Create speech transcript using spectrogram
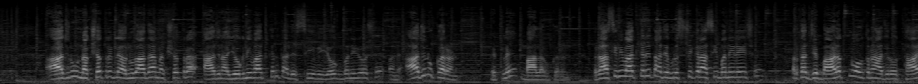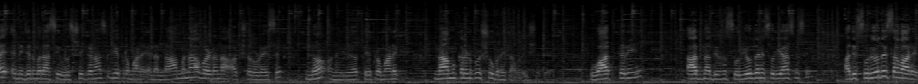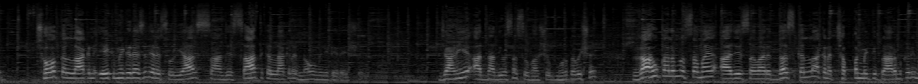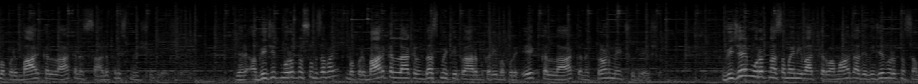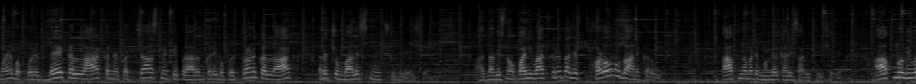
આજનું નક્ષત્ર એટલે અનુરાધા નક્ષત્ર આજના યોગની વાત કરીએ તો આજે શિવ યોગ બની રહ્યો છે અને આજનું કરણ એટલે બાલવકરણ. રાશિની વાત કરીએ તો આજે વૃશ્ચિક રાશિ બની રહી છે. અર્થાત જે બાળકનું અવતરણ આજ રોજ થાય, એની જન્મ રાશિ વૃશ્ચિક ગણાશે. જે પ્રમાણે એના નામના વર્ણના અક્ષરો રહેશે, ન અને ય. તે પ્રમાણે નામકરણ પણ શુભ નહીં રહી શકે. વાત કરીએ આજના દિવસે સૂર્યોદય અને સૂર્યાસ્ત વિશે. આજે સૂર્યોદય સવારે છ કલાક ને એક મિનિટે રહેશે, જ્યારે સૂર્યાસ્ત સાંજે સાત કલાક અને નવ મિનિટે રહેશે. જાણીએ આજના દિવસના શુભાશુભ મુહૂર્તો વિશે. રાહુ કાલમનો સમય આજે સવારે દસ કલાક અને છપ્પન મિનિટથી પ્રારંભ કરી બપોરે બાર કલાક અને સાડત્રીસ મિનિટ સુધી રહેશે જ્યારે અભિજીત મુહૂર્તનો શુભ સમય બપોરે બાર કલાક અને દસ મિનિટથી પ્રારંભ કરી બપોરે એક કલાક અને ત્રણ મિનિટ સુધી રહેશે વિજય મુહૂર્તના સમયની વાત કરવામાં આવે તો આજે વિજય મુહૂર્તનો સમય બપોરે બે કલાક અને પચાસ મિનિટથી પ્રારંભ કરી બપોરે ત્રણ કલાક અને ચુમ્બાલીસ મિનિટ સુધી રહેશે આજના દિવસના ઉપાયની વાત કરીએ તો આજે ફળોનું દાન કરવું. આપના માટે મંગલકારી સાબિત થઈ શકે. આપનો દિવસ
